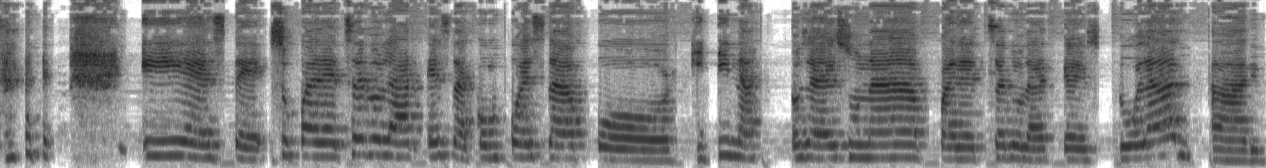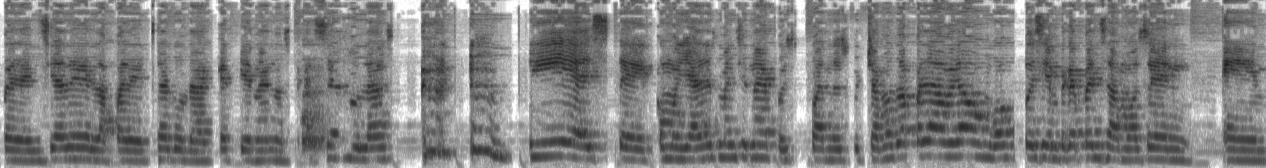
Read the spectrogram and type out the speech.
y este, su pared celular está compuesta por quitina. O sea, es una pared celular que es dura, a diferencia de la pared celular que tienen nuestras células. y este, como ya les mencioné, pues cuando escuchamos la palabra hongo, pues siempre pensamos en,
